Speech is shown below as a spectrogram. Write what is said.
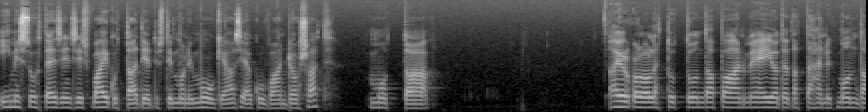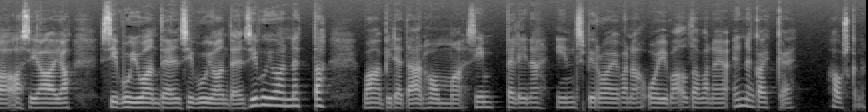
ihmissuhteisiin siis vaikuttaa tietysti moni muukin asia kuin vain dosat, mutta ajurkololle tuttuun tapaan me ei oteta tähän nyt montaa asiaa ja sivujuonteen sivujuonteen sivujuonnetta, vaan pidetään homma simppelinä, inspiroivana, oivaltavana ja ennen kaikkea hauskana.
